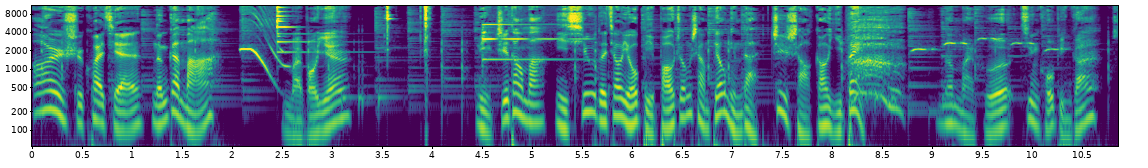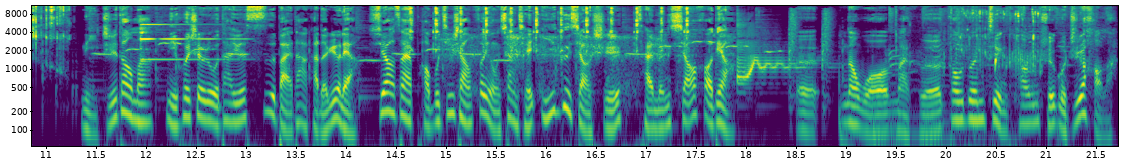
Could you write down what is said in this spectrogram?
二十块钱能干嘛？买包烟。你知道吗？你吸入的焦油比包装上标明的至少高一倍。那买盒进口饼干。你知道吗？你会摄入大约四百大卡的热量，需要在跑步机上奋勇向前一个小时才能消耗掉。呃，那我买盒高端健康水果汁好了。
